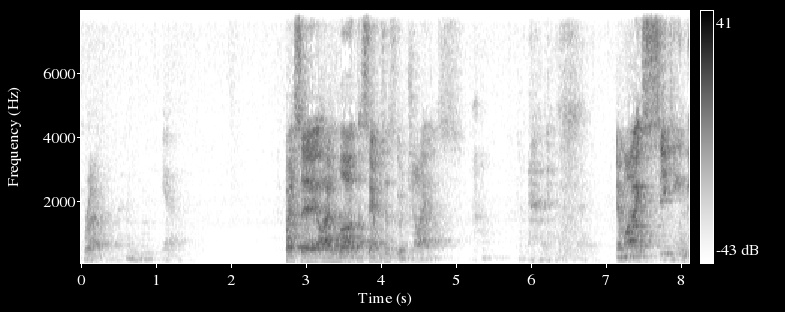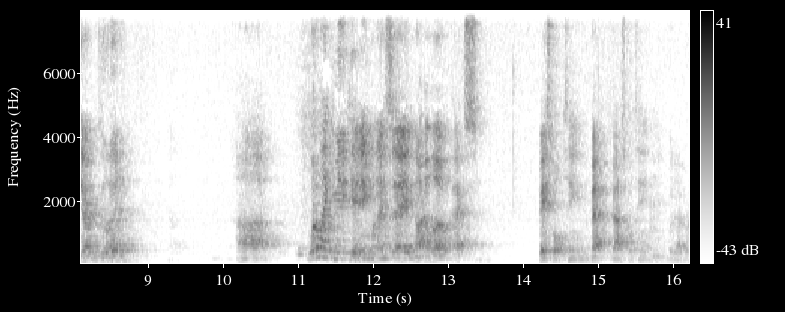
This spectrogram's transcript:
to Right. them. Yeah. If I say I love the San Francisco Giants, am I seeking their good? Uh, what am I communicating when I say no, I love X baseball team, ba- basketball team, whatever?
